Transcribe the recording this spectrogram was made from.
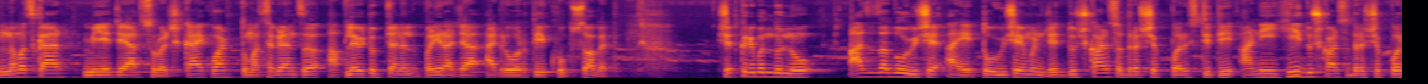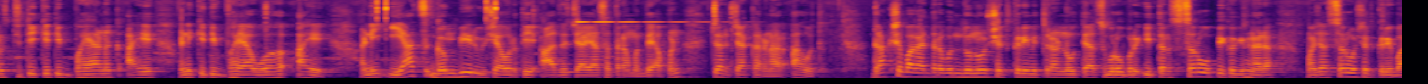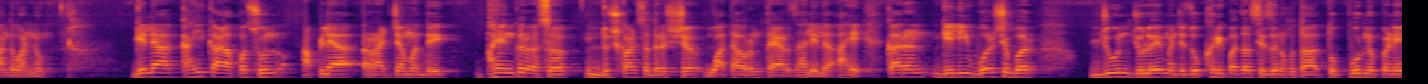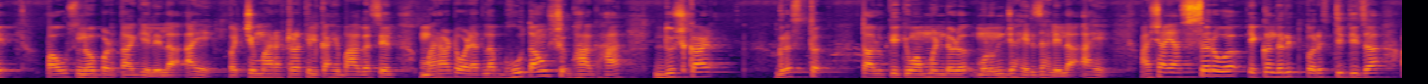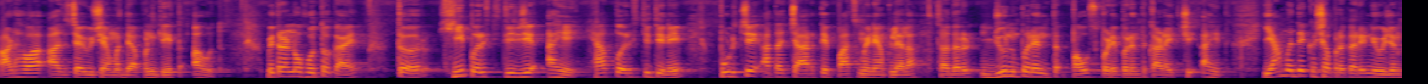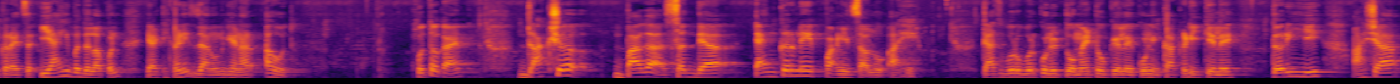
नमस्कार मी जे आर सूरज गायकवाड. तुम्हा सगळ्यांचं आपल्या यूट्यूब चॅनल बळीराजा ॲग्रोवरती खूप स्वागत. शेतकरी बंधूंनो आजचा जो विषय आहे तो विषय म्हणजे दुष्काळ सदृश्य परिस्थिती आणि ही दुष्काळ सदृश्य परिस्थिती किती भयानक आहे आणि किती भयावह आहे. आणि याच गंभीर विषयावरती आजच्या या सत्रामध्ये आपण चर्चा करणार आहोत. द्राक्ष बागायतदार बंधूंनो शेतकरी मित्रांनो त्याचबरोबर इतर सर्व पिकं घेणाऱ्या माझ्या सर्व शेतकरी बांधवांनो गेल्या काही काळापासून आपल्या राज्यामध्ये भयंकर असं दुष्काळ सदृश्य वातावरण तयार झालेलं आहे. कारण गेली वर्षभर जून जुलै म्हणजे जो खरीपाचा सीझन होता तो पूर्णपणे पाऊस न पडता गेलेला आहे. पश्चिम महाराष्ट्रातील काही भाग असेल मराठवाड्यातला बहुतांश भाग हा दुष्काळग्रस्त तालुके किंवा मंडळ म्हणून जाहीर झालेला आहे. अशा या सर्व एकंदरीत परिस्थितीचा आढावा आजच्या विषयामध्ये आपण घेत आहोत. मित्रांनो होतं काय? तर ही परिस्थिती जी आहे ह्या परिस्थितीने पुढचे आता चार ते पाच महिने आपल्याला साधारण जूनपर्यंत पाऊस पडेपर्यंत काढायची आहेत. यामध्ये कशा प्रकारे नियोजन करायचं याही बदल आपण या ठिकाणी जाणून घेणार आहोत. होतं काय? द्राक्ष बागा सध्या टँकरने पाणी चालू आहे. त्याचबरोबर कोणी टोमॅटो केले कोणी काकडी केलंय तरीही अशा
